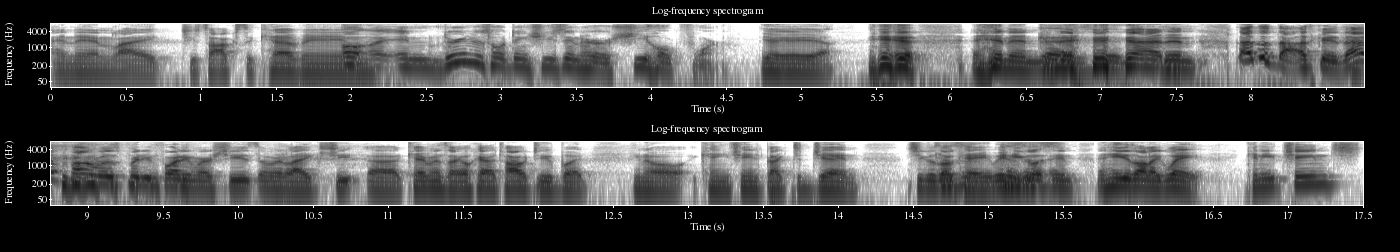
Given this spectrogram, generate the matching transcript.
and then like she talks to Kevin. Oh, uh, and during this whole thing, she's in her She-Hulk form. yeah, yeah, yeah. And then and then, yeah, and then that's that, okay. That part was pretty funny where she's or like she uh, Kevin's like, okay, I'll talk to you, but you know, can you change back to Jen? She goes, okay, and he goes and, and he's all like, wait, can you change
